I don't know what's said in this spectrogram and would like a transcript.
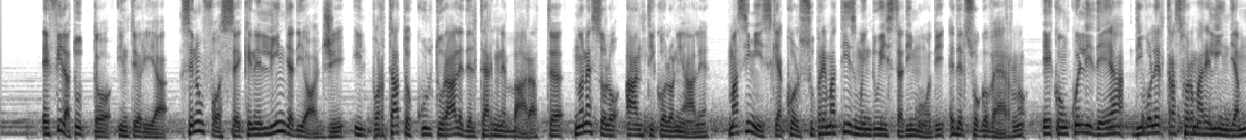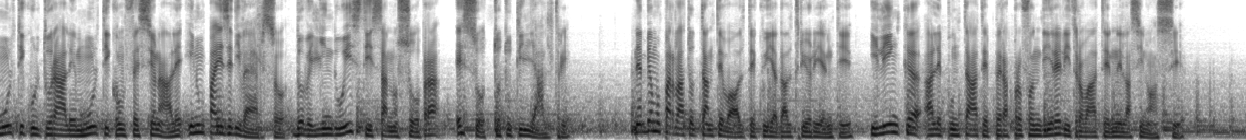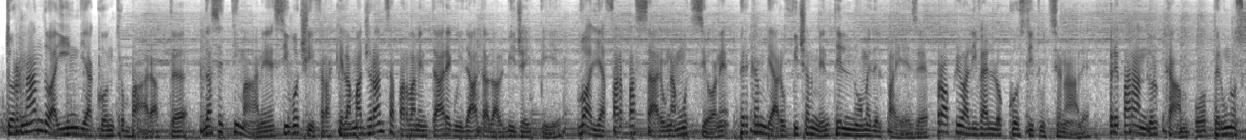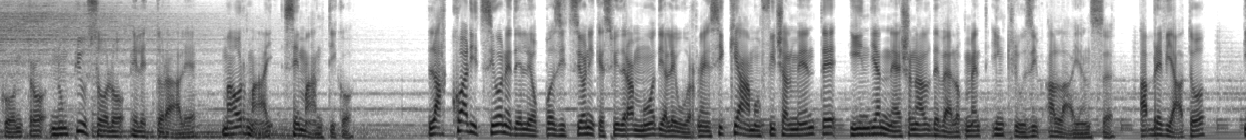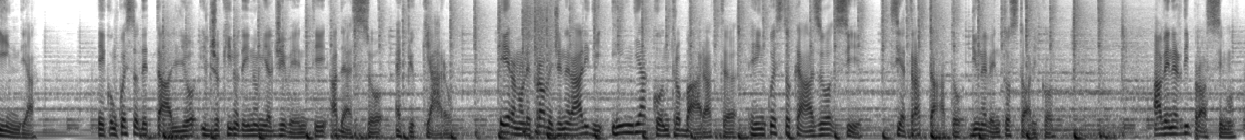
E fila tutto, in teoria, se non fosse che nell'India di oggi il portato culturale del termine Bharat non è solo anticoloniale, ma si mischia col suprematismo induista di Modi e del suo governo e con quell'idea di voler trasformare l'India multiculturale e multiconfessionale in un paese diverso, dove gli induisti stanno sopra e sotto tutti gli altri. Ne abbiamo parlato tante volte qui ad Altri Orienti. I link alle puntate per approfondire li trovate nella sinossi. Tornando a India contro Bharat, da settimane si vocifera che la maggioranza parlamentare guidata dal BJP voglia far passare una mozione per cambiare ufficialmente il nome del paese, proprio a livello costituzionale, preparando il campo per uno scontro non più solo elettorale, ma ormai semantico. La coalizione delle opposizioni che sfiderà Modi alle urne si chiama ufficialmente Indian National Development Inclusive Alliance, abbreviato India. E con questo dettaglio il giochino dei nomi al G20 adesso è più chiaro. Erano le prove generali di India contro Bharat e in questo caso sì, si è trattato di un evento storico. A venerdì prossimo.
